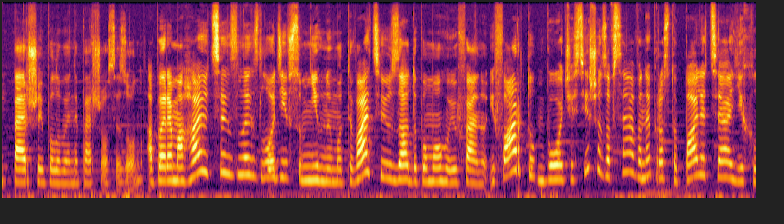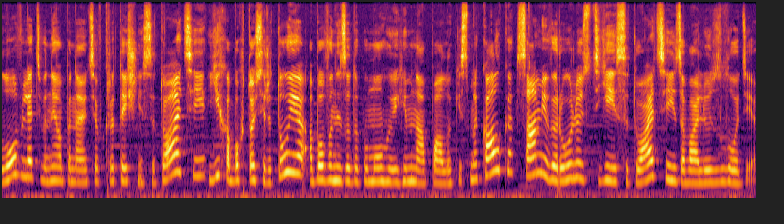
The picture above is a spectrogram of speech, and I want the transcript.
серій першої половини першого сезону. А перемагають цих злих злодіїв сумнівною мотивацією за допомогою фену і фарту, бо частіше за все вони просто паляться, їх ловлять, вони опинаються в критичній ситуації, їх або хтось рятує, або вони за допомогою гімна палок і смикалки самі вирулюють з цієї ситуації і завалюють злодія.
